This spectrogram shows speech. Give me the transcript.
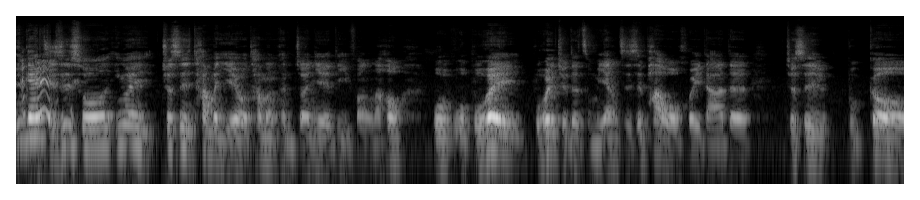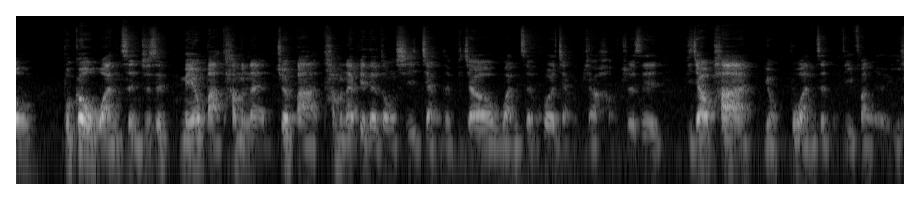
应该只是说，因为就是他们也有他们很专业的地方，然后我我不会不会觉得怎么样，只是怕我回答的就是不够不够完整，就是没有把他们那就把他们那边的东西讲的比较完整，或者讲的比较好，就是比较怕有不完整的地方而已。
